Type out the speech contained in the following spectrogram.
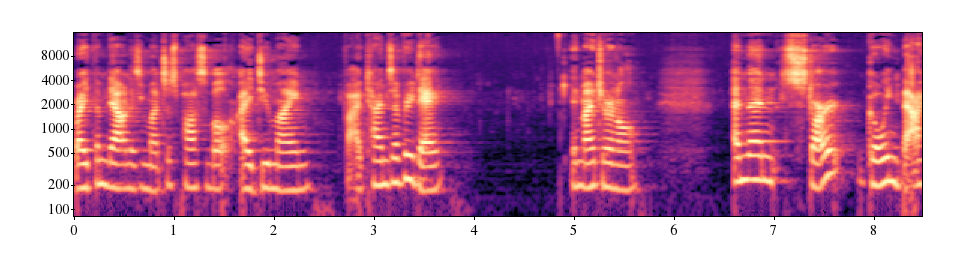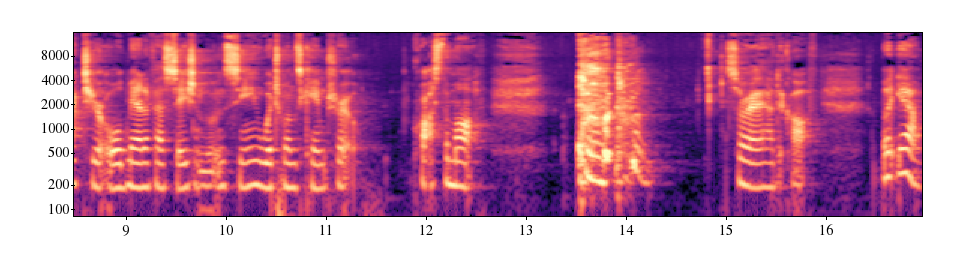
write them down as much as possible. I do mine five times every day in my journal. And then start going back to your old manifestations and seeing which ones came true. Cross them off. Sorry, I had to cough. But yeah.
